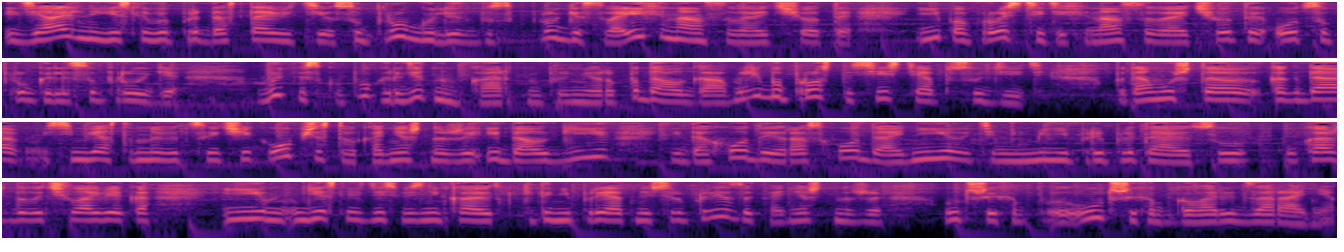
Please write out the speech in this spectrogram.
Идеально, если вы предоставите супругу или супруге свои финансовые отчеты и попросите эти финансовые отчеты от супруга или супруги. Выписку по кредитным картам, например, по долгам, либо просто сесть и обсудить. Потому что, когда семья становится ячейкой общества, конечно же, и долги, и доходы, и расходы, они, тем не менее, переплетаются у, у каждого человека. И если здесь возникают какие-то неприятные сюрпризы, конечно же, лучше их, лучше их обговорить заранее.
